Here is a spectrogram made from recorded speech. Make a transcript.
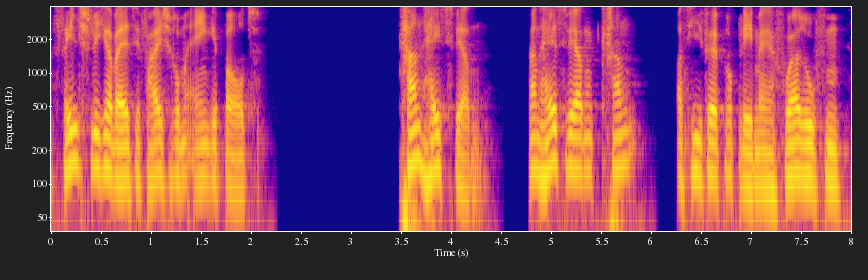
Fälschlicherweise falsch rum eingebaut. kann heiß werden. Kann heiß werden, kann massive Probleme hervorrufen.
